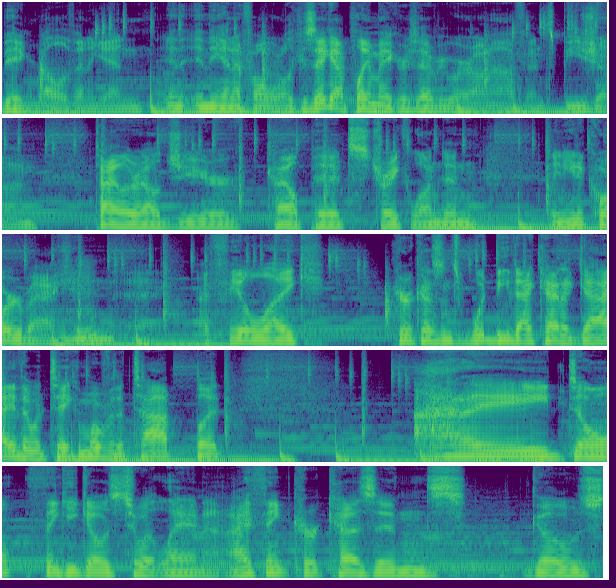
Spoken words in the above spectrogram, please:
being relevant again in, in the NFL world because they got playmakers everywhere on offense. Bijan, Tyler Allgeier, Kyle Pitts, Drake London. They need a quarterback, and uh, I feel like Kirk Cousins would be that kind of guy that would take him over the top, but I don't think he goes to Atlanta. I think Kirk Cousins goes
